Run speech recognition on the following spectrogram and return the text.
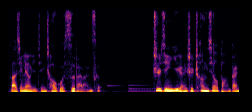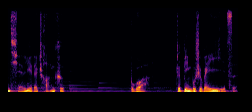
发行量已经超过四百万册。至今依然是畅销榜单前列的常客。不过啊，这并不是唯一一次。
